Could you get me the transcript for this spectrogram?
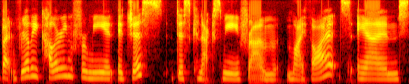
But really, coloring for me, it, it just disconnects me from my thoughts. And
